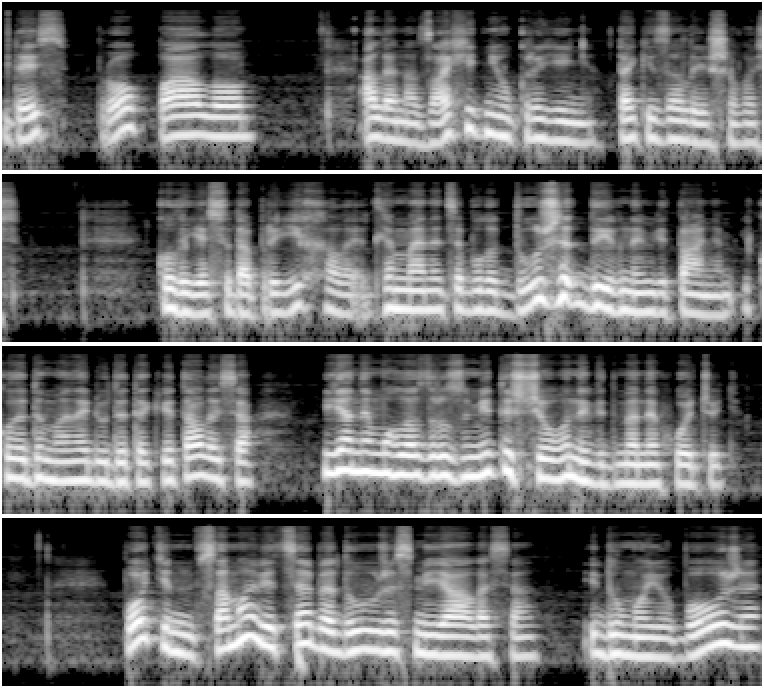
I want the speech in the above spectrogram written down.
десь пропало. Але на Західній Україні так і залишилось. Коли я сюди приїхала, для мене це було дуже дивним вітанням. І коли до мене люди так віталися, я не могла зрозуміти, що вони від мене хочуть. Потім сама від себе дуже сміялася і думаю, Боже,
